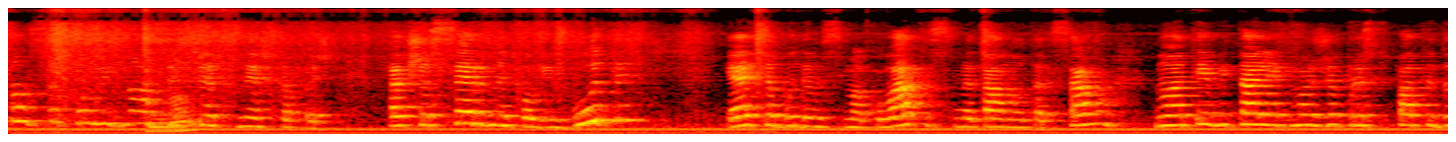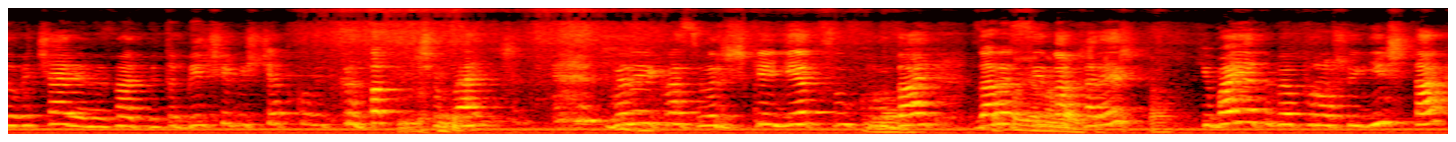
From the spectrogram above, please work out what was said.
то все повідносить, як книжка пише. Так що сирникові бути, яйця будемо смакувати, сметану так само. Ну а ти, Віталік, можеш вже приступати до вечері, не знаю, тобі то більше міщетку відкривати чи менше. Бери якраз вершки є, цукру Да. дай. Зараз то всі на вечір, нахариш. так. Хіба я тебе прошу, їж так,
